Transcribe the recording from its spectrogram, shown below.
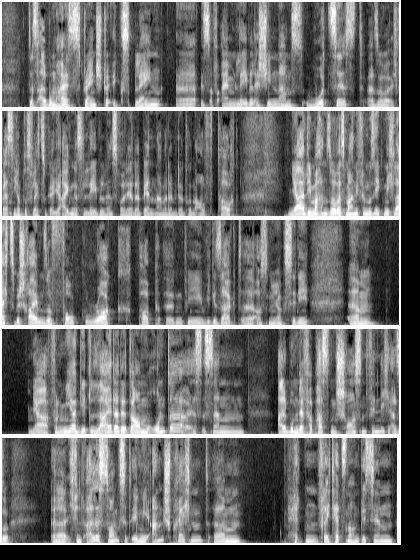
Das Album heißt Strange to Explain, äh, ist auf einem Label erschienen namens Woodsist. Also ich weiß nicht, ob das vielleicht sogar ihr eigenes Label ist, weil ja der Bandname da wieder drin auftaucht. Ja, die machen so, was machen die für Musik? Nicht leicht zu beschreiben. So Folk, Rock, Pop irgendwie, wie gesagt, äh, aus New York City. Ähm, ja, von mir geht leider der Daumen runter. Es ist ein Album der verpassten Chancen, finde ich. Also, äh, ich finde, alle Songs sind irgendwie ansprechend. Ähm, hätten, vielleicht hätte es noch ein bisschen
